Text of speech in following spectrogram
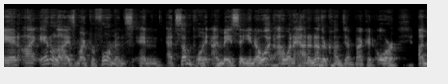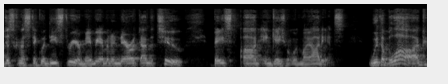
And I analyze my performance. And at some point, I may say, you know what, I want to add another content bucket, or I'm just going to stick with these three, or maybe I'm going to narrow it down to two based on engagement with my audience. With a blog,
